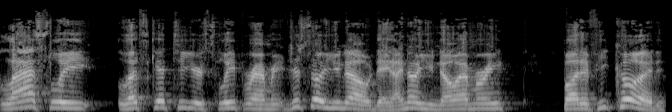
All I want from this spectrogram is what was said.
lastly, let's get to your sleeper, Emory. Just so you know, Dane, I know you know Emory, but if he could,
